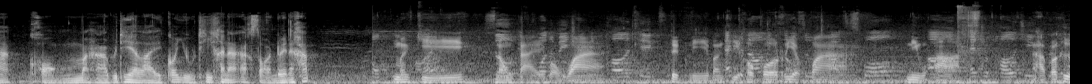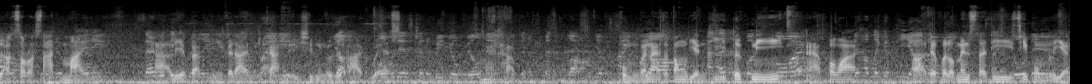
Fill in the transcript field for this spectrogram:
าร์คของมหาวิทยาลัยก็อยู่ที่คณะอักษรด้วยนะครับ เมื่อกี้น้องไก่บอกว่า ตึกนี้บางทีเขาก็เรียกว่า New Art นะครับก็คืออักษรศาสตร์ใหม่ อ่าเรียกแบบนี้ก็ได้เหมือนกันหรืออีกชื่อหนึ่งก็คือ Art West นะครับผมก็น่าจะต้องเรียนที่ตึกนี้นะครับเพราะว่าเอ่อ development study ที่ผมเรียน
